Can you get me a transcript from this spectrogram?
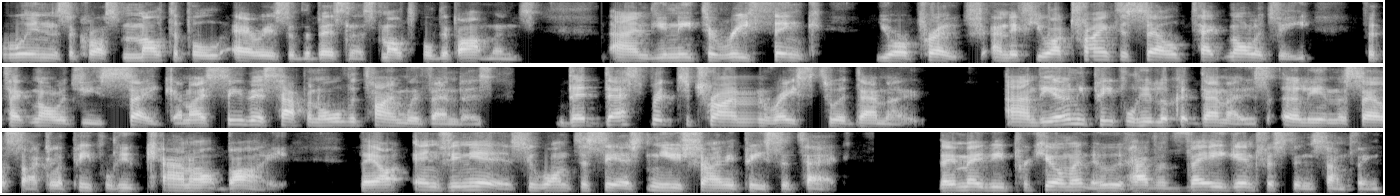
wins across multiple areas of the business, multiple departments. And you need to rethink your approach. And if you are trying to sell technology for technology's sake, and I see this happen all the time with vendors, they're desperate to try and race to a demo. And the only people who look at demos early in the sales cycle are people who cannot buy. They are engineers who want to see a new shiny piece of tech. They may be procurement who have a vague interest in something.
